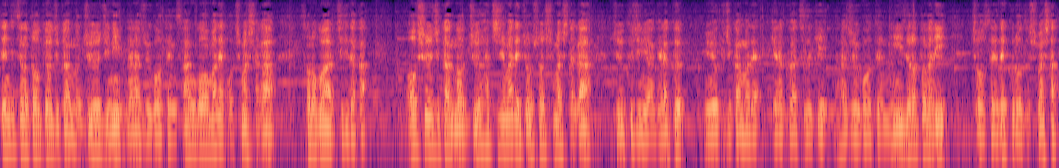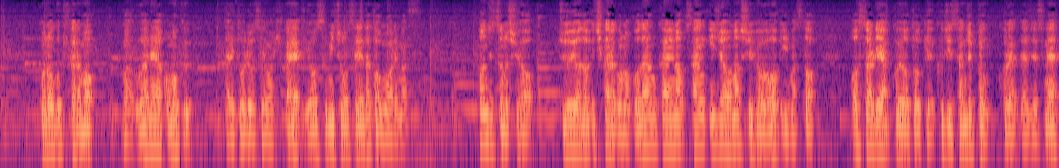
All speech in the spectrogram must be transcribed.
前日の東京時間の10時に75.35まで落ちましたが、その後は地利高。欧州時間の18時まで上昇しましたが、19時には下落、ニューヨーク時間まで下落が続き、75.20となり、調整でクローズしました。この動きからも、まあ、上値は重く、大統領選を控え、様子見調整だと思われます。本日の指標、重要度1から5の5段階の3以上の指標を言いますと、オーストラリア雇用統計9時30分、これ大事ですね。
